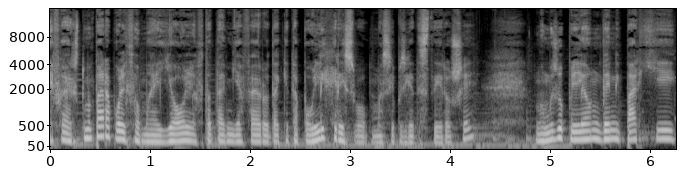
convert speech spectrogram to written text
Ευχαριστούμε πάρα πολύ Θωμά για όλα αυτά τα ενδιαφέροντα και τα πολύ χρήσιμα που μας είπες για τη στήρωση. Νομίζω πλέον δεν υπάρχει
